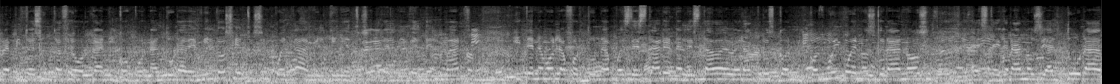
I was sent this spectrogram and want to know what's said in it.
Repito, es un café orgánico con altura de 1250 a 1500 sobre el nivel del mar. Tenemos la fortuna pues de estar en el estado de Veracruz con, muy buenos granos, este, granos de altura.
